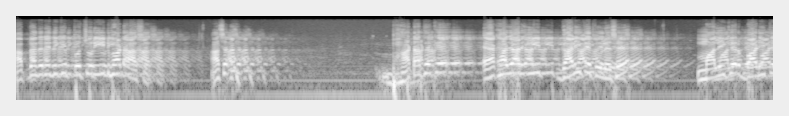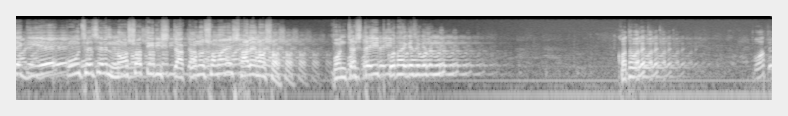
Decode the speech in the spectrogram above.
আপনাদের এদিকে প্রচুর ইট ভাটা আছে। আছে না? ভাটা থেকে এক হাজার ইট গাড়িতে তুলেছে। মালিকের বাড়িতে গিয়ে পৌঁছেছে নশো তিরিশটা। কোন সময় সাড়ে নশো। পঞ্চাশটা ইট কোথায় গেছে বলেন কথা বলে? পথে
